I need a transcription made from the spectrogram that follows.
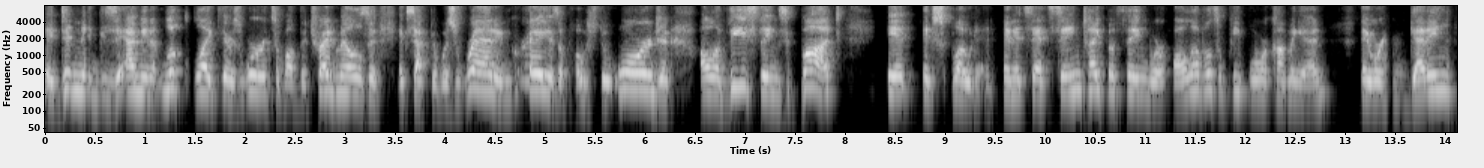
It didn't exist. I mean, it looked like there's words above the treadmills, except it was red and gray as opposed to orange and all of these things. But it exploded. And it's that same type of thing where all levels of people were coming in. They were getting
